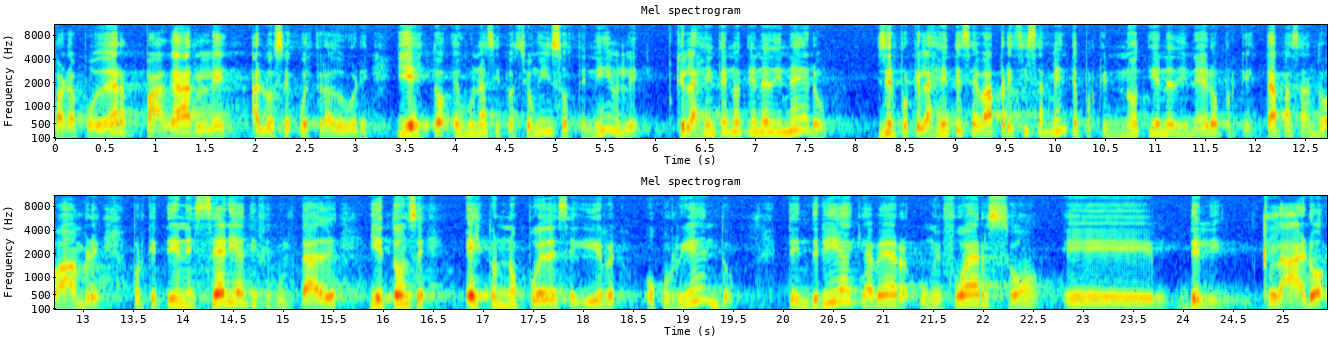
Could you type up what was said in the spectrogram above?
para poder pagarle a los secuestradores. Y esto es una situación insostenible, porque la gente no tiene dinero. Es decir, porque la gente se va precisamente porque no tiene dinero, porque está pasando hambre, porque tiene serias dificultades y entonces esto no puede seguir ocurriendo. Tendría que haber un esfuerzo eh, claro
